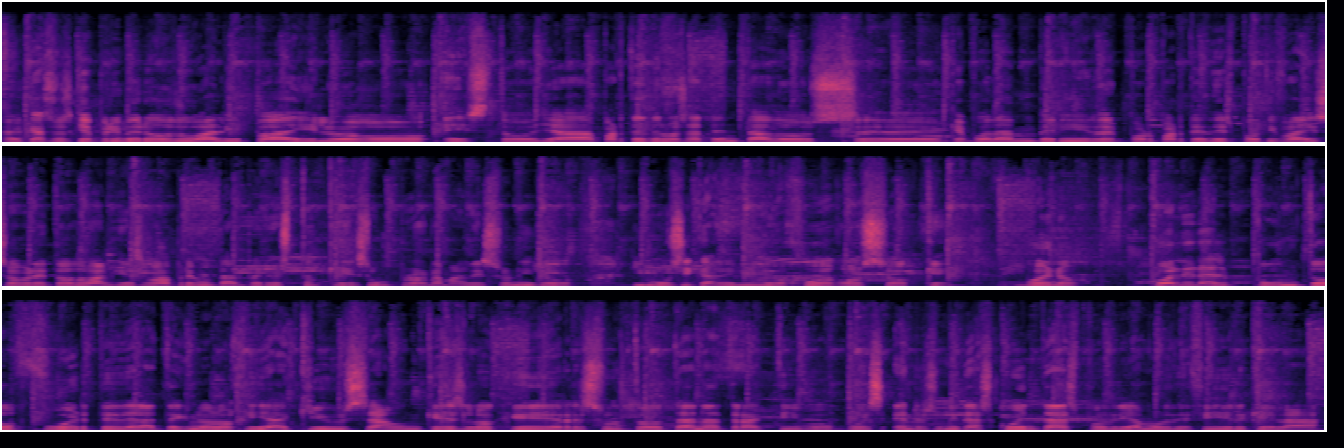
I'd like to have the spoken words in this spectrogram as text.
El caso es que primero Dua Lipa y luego esto. Ya aparte de los atentados eh, que puedan venir por parte de Spotify, sobre todo, alguien se va a preguntar, ¿pero esto qué es? ¿Un programa de sonido y música de videojuegos o qué? Bueno, ¿Cuál era el punto fuerte de la tecnología Q-Sound? ¿Qué es lo que resultó tan atractivo? Pues en resumidas cuentas podríamos decir que la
